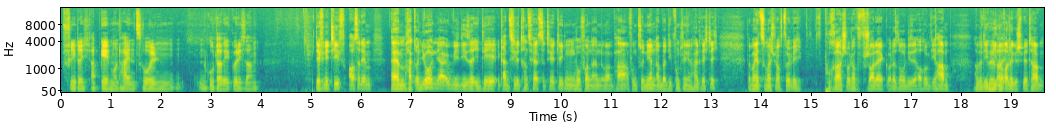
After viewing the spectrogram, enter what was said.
Friedrich abgeben und Heinz holen ein guter Weg, würde ich sagen. Definitiv. Außerdem ähm, hat Union ja irgendwie diese Idee, ganz viele Transfers zu tätigen, wovon dann nur ein paar funktionieren, aber die funktionieren halt richtig. Wenn man jetzt zum Beispiel auf so wie Puchasch oder Jolek oder so, die sie auch irgendwie haben, aber die Müllweit. nie eine Rolle gespielt haben.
